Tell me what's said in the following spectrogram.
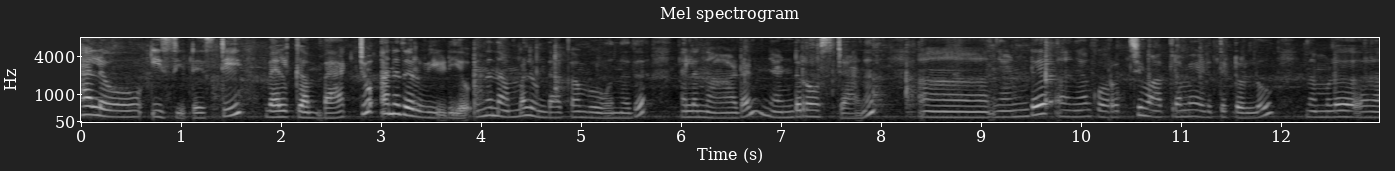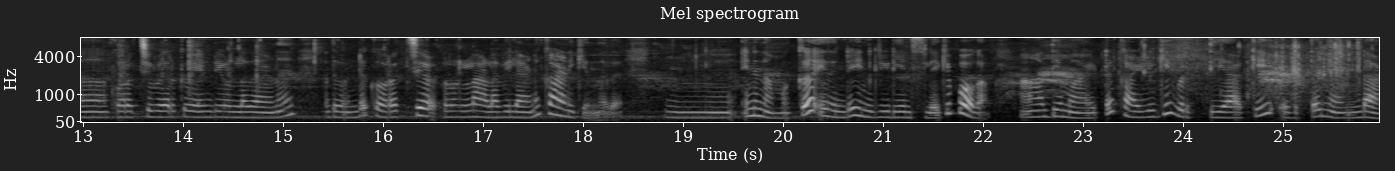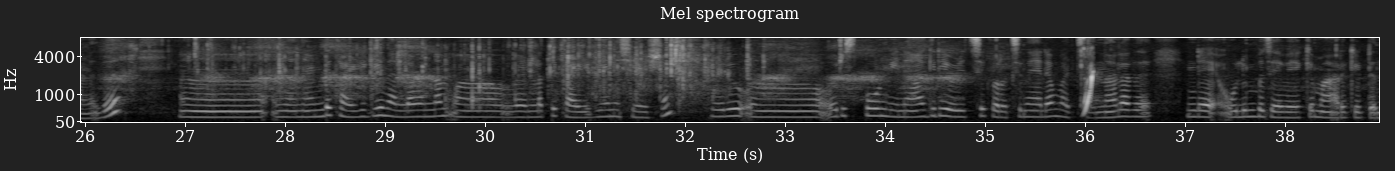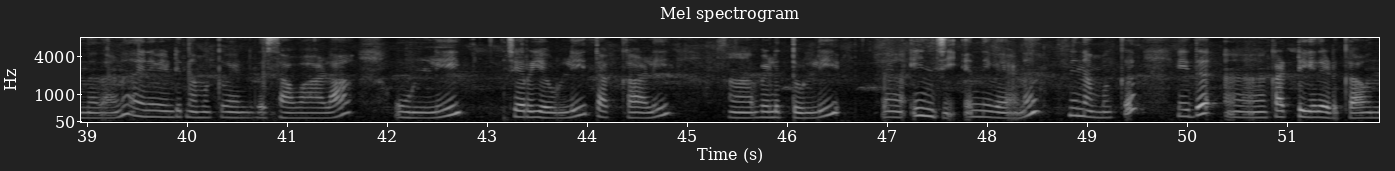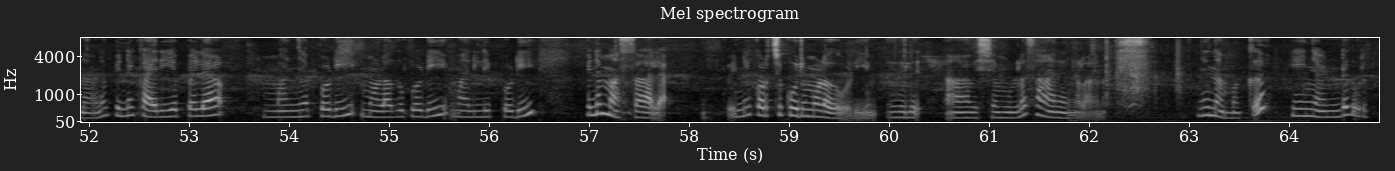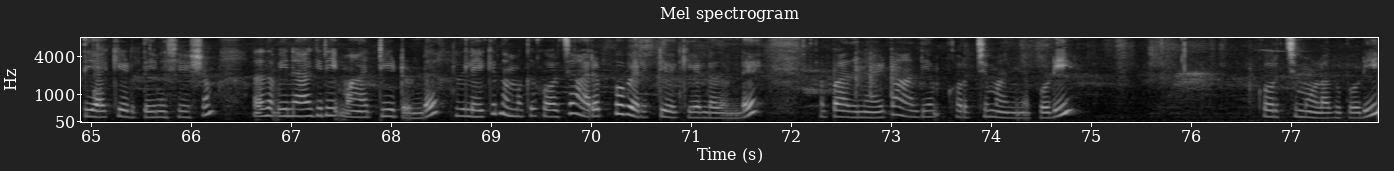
Hello easy tasty welcome back to another video ഇന്ന് നമ്മൾ ഉണ്ടാക്കാൻ പോകുന്നത് നല്ല നാടൻ ഞണ്ട് റോസ്റ്റാണ് ഞണ്ട് ഞാൻ കുറച്ച് മാത്രമേ എടുത്തിട്ടുള്ളൂ. നമ്മൾ കുറച്ച് പേർക്ക് വേണ്ടിയുള്ളതാണ്. അതുകൊണ്ട് കുറച്ച് ഉള്ള അളവിലാണ് കാണിക്കുന്നത്. ഇനി നമുക്ക് ഇതിന്റെ ഇൻഗ്രീഡിയൻസിലേക്ക് പോകാം. ആദ്യമായിട്ട് കഴുകി വൃത്തിയാക്കി എടുത്ത ഞണ്ടാണിത്. ഞണ്ട് കഴുകി നല്ലവണ്ണം വെള്ളത്തിൽ കഴുകിയതിന് ശേഷം ഒരു ഒരു സ്പൂൺ വിനാഗിരി ഒഴിച്ച് കുറച്ച് നേരം വച്ചിരുന്നാൽ അതിന്റെ ഉലുമ്പ് ചെവയൊക്കെ മാറി കിട്ടുന്നതാണ്. അതിന് വേണ്ടി നമുക്ക് വേണ്ടത് സവാള ഉള്ളി ചെറിയ ഉള്ളി തക്കാളി വെളുത്തുള്ളി ഇഞ്ചി എന്നിവയാണ്. ഇനി നമുക്ക് ഇത് കട്ട് ചെയ്തെടുക്കാവുന്നതാണ്. പിന്നെ കരിയപ്പില മഞ്ഞപ്പൊടി മുളക് പൊടി മല്ലിപ്പൊടി പിന്നെ മസാല പിന്നെ കുറച്ച് കുരുമുളക് പൊടിയും ഇതിൽ ആവശ്യമുള്ള സാധനങ്ങളാണ്. ഇനി നമുക്ക് ഈ ഞണ്ട് വൃത്തിയാക്കി എടുത്തതിന് ശേഷം അത് വിനാഗിരി മാറ്റിയിട്ടുണ്ട്. അതിലേക്ക് നമുക്ക് കുറച്ച് അരപ്പ് പുരട്ടി വെക്കേണ്ടതുണ്ട്. അപ്പോൾ അതിനായിട്ട് ആദ്യം കുറച്ച് മഞ്ഞൾപ്പൊടി കുറച്ച് മുളക് പൊടി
